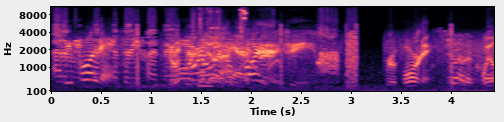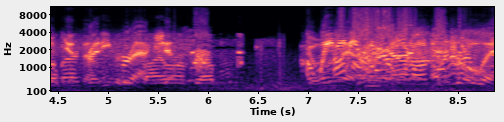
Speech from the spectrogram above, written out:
Enemy Reporting. 1035 Going Mary. to the Going fire there. team. Reporting. Try to call We'll back get ready to for the action. firearms job. Going Awaiting there. orders. On patrol. way.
